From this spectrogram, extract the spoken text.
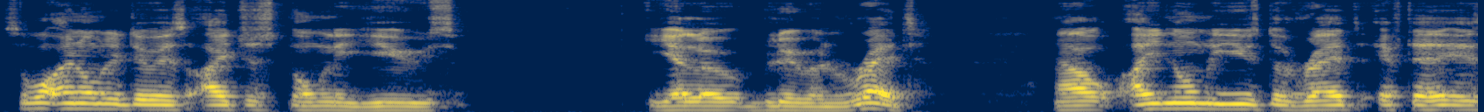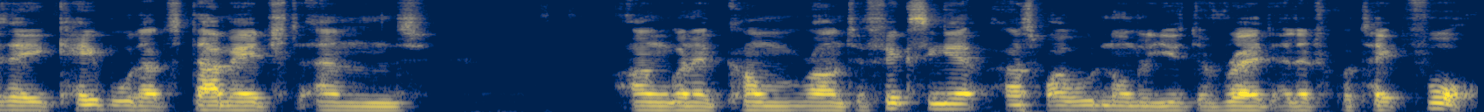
So what I normally do is I just normally use yellow blue and red. Now I normally use the red if there is a cable that's damaged and I'm going to come around to fixing it. That's why I would normally use the red electrical tape for.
